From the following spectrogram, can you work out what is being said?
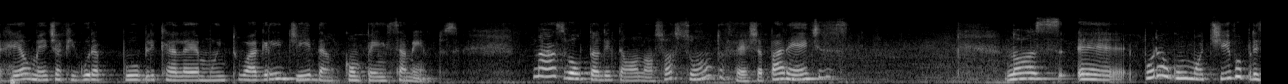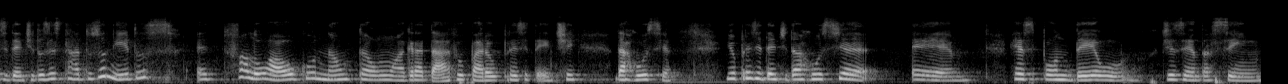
realmente a figura pública ela é muito agredida com pensamentos. Mas voltando então ao nosso assunto, fecha parênteses, nós, é, por algum motivo, o presidente dos Estados Unidos é, falou algo não tão agradável para o presidente da Rússia. E o presidente da Rússia é, respondeu dizendo assim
